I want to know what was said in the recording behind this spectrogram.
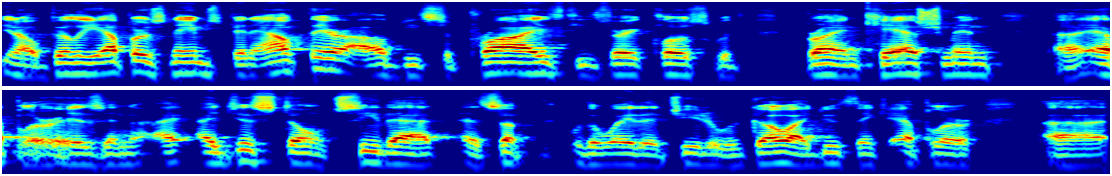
you know, Billy Eppler's name's been out there. I'll be surprised. He's very close with Brian Cashman. Uh, Eppler is, and I, I, just don't see that as something the way that Jeter would go. I do think Eppler uh,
